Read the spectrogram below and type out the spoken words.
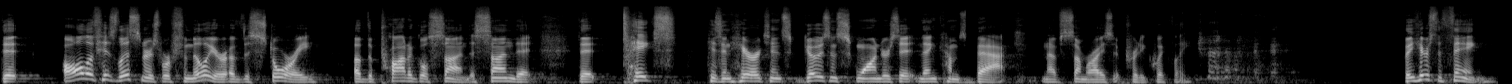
That all of his listeners were familiar of the story of the prodigal son, the son that, that takes his inheritance, goes and squanders it, and then comes back. And I've summarized it pretty quickly. but here's the thing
